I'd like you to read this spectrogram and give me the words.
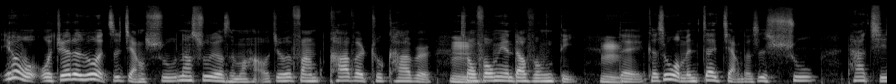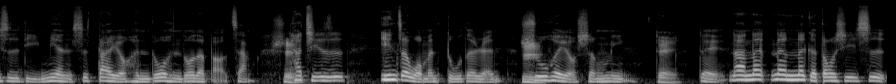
因为我我觉得如果只讲书，那书有什么好？我就会翻 cover to cover，嗯从封面到封底，嗯对。可是我们在讲的是书，它其实里面是带有很多很多的宝藏，是它其实因着我们读的人，嗯书会有生命，对对。那那那那个东西是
